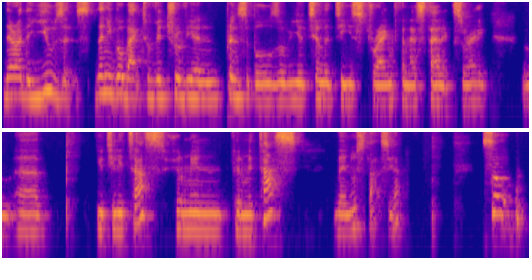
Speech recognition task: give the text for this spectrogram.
there are the users. Then you go back to Vitruvian principles of utility, strength, and aesthetics, right? Uh, utilitas, firmin, firmitas, venustas, yeah? So,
